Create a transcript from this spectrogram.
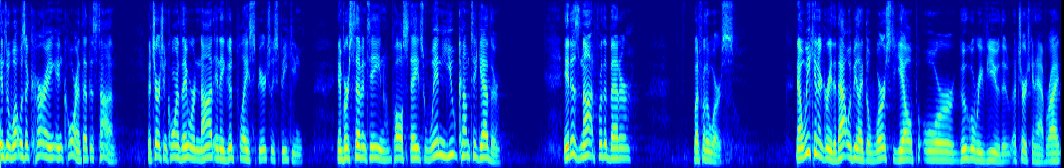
into what was occurring in Corinth at this time. The church in Corinth, they were not in a good place spiritually speaking. In verse 17, Paul states, When you come together, it is not for the better, but for the worse. Now, we can agree that that would be like the worst Yelp or Google review that a church can have, right?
